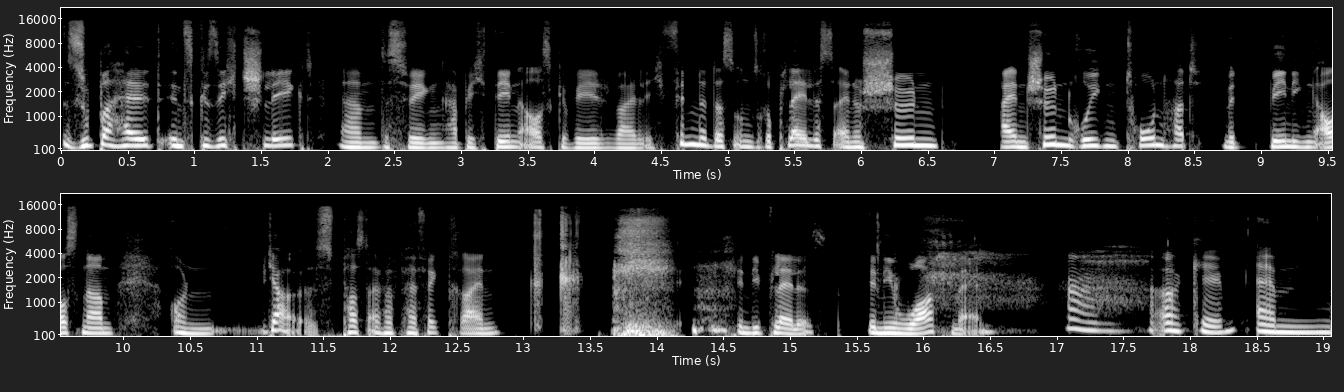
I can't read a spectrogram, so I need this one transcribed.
Superheld ins Gesicht schlägt. Ähm, deswegen habe ich den ausgewählt, weil ich finde, dass unsere Playlist eine schönen, einen schönen ruhigen Ton hat mit wenigen Ausnahmen und ja, es passt einfach perfekt rein in die Playlist, in die Walkman. Okay, ähm,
